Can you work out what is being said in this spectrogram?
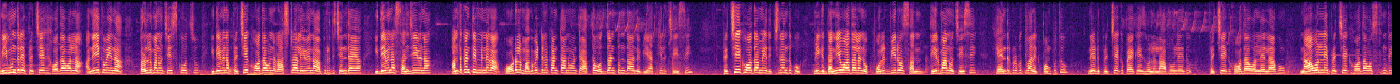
మీ ముందరే ప్రత్యేక హోదా వలన అనేకమైన పనులు మనం చేసుకోవచ్చు. ఇదేమైనా ప్రత్యేక హోదా ఉన్న రాష్ట్రాలు ఏమైనా అభివృద్ధి చెందాయా? ఇదేమైనా సంజీవన? అంతకంటే మిన్నగా కోడలు మగబిడ్డను కంటాను అంటే అత్త వద్దంటుందా అని వ్యాఖ్యలు చేసి ప్రత్యేక హోదా మీరు ఇచ్చినందుకు మీకు ధన్యవాదాలని ఒక పోలిట్ బ్యూరో సన్ తీర్మానం చేసి కేంద్ర ప్రభుత్వానికి పంపుతూ నేడు ప్రత్యేక ప్యాకేజ్ వల్ల లాభం లేదు ప్రత్యేక హోదా వల్లనే లాభం నా వల్లనే ప్రత్యేక హోదా వస్తుంది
